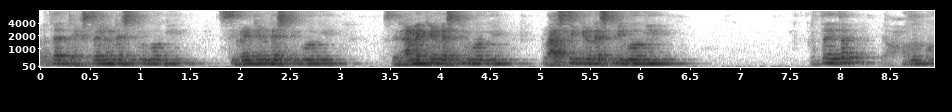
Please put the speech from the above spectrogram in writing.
ಅರ್ಥ ಆಯ್ತು? ಟೆಕ್ಸ್ಟೈಲ್ ಇಂಡಸ್ಟ್ರಿಗೆ ಹೋಗಿ ಸಿಮೆಂಟ್ ಇಂಡಸ್ಟ್ರಿಗೆ ಹೋಗಿ ಸಿರಾಮಿಕ್ ಇಂಡಸ್ಟ್ರಿಗೆ ಹೋಗಿ ಪ್ಲಾಸ್ಟಿಕ್ ಇಂಡಸ್ಟ್ರಿಗೆ ಹೋಗಿ. ಅರ್ಥ ಆಯ್ತಾ? ಯಾವುದಕ್ಕೂ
